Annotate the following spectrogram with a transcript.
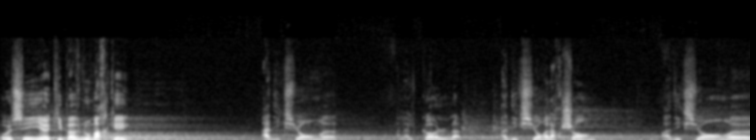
aussi euh, qui peuvent nous marquer. Addiction euh, à l'alcool, addiction à l'argent, addiction euh,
